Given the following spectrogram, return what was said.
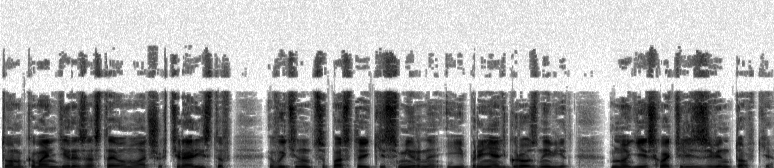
Тон командира заставил младших террористов вытянуться по стойке смирно и принять грозный вид. Многие схватились за винтовки.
